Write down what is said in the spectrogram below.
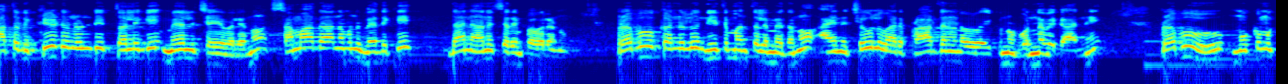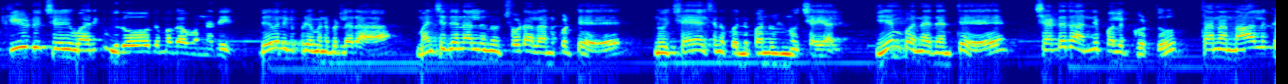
అతడు కీడు నుండి తొలగి మేలు చేయవలెను. సమాధానమును వెదకి దాన్ని అనుసరింపవలను. ప్రభు కన్నులు నీతిమంతుల మీదను ఆయన చెవులు వారి ప్రార్థనల వైపును ఉన్నవి కానీ ప్రభు ముఖము కీడు చేయు వారికి విరోధముగా ఉన్నది. దేవునికి ప్రేమను బిడ్డలరా మంచి దినాలను నువ్వు చూడాలనుకుంటే నువ్వు చేయాల్సిన కొన్ని పనులు నువ్వు చేయాలి. ఏం పని అదంటే చెడ్డదాన్ని పలుకూడదు తన నాలుక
